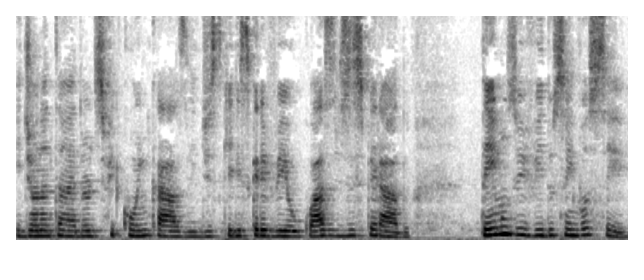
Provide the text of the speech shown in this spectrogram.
e Jonathan Edwards ficou em casa e diz que ele escreveu, quase desesperado: Temos vivido sem você,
